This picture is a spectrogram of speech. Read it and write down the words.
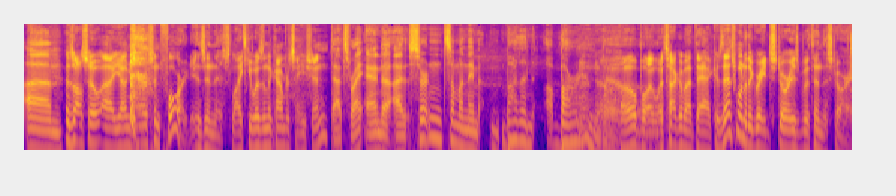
yep. Um, There's also uh, young Harrison Ford is in this, like he was in the conversation. that's right, and uh, a certain someone named Marlon Brando. Oh boy, we'll talk about that because that's one of the great stories within the story.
